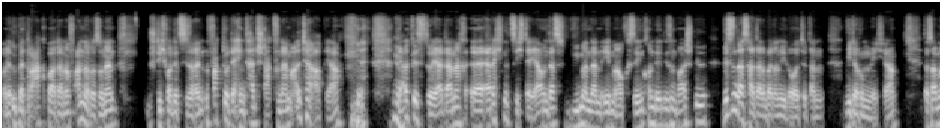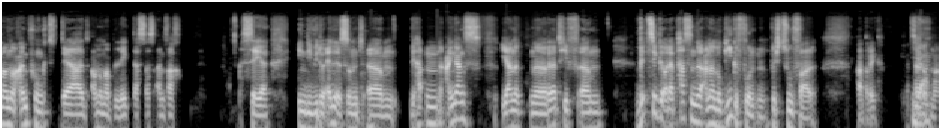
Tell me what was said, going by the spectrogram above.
oder übertragbar dann auf andere, sondern Stichwort jetzt dieser Rentenfaktor, der hängt halt stark von deinem Alter ab, ja. Wie ja. alt bist du, ja? Danach äh, errechnet sich der, ja. Und das, wie man dann eben auch sehen konnte in diesem Beispiel, wissen das halt dann aber dann die Leute dann wiederum nicht, ja. Das ist einfach nur ein Punkt, der halt auch nochmal belegt, dass das einfach sehr individuell ist. Und ähm, wir hatten eingangs ja eine, eine relativ ähm, witzige oder passende Analogie gefunden durch Zufall, Patrick. Erzähl ja. doch mal.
